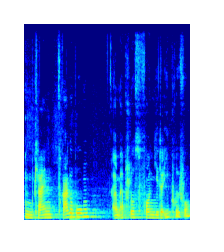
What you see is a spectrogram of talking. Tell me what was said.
einen kleinen Fragebogen am Abschluss von jeder I-Prüfung.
